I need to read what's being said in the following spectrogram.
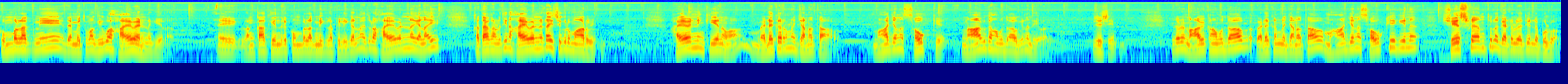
කොම්බලක්නේ දැ මෙතුම කිව හයවැන්න කියලා. ඒ ලංකා කේන්ද්‍ර කොම්බලක්නි කියලා පිළිගන්න තුර හයවැන්න ගැනයි කතා කන තින හයවැන්නටයි සිකුරු මාරුවන්නේ හයවැන්නෙන් කියනවා වැඩ කරන ජනතාව මහජන සෞඛ්‍ය නාවික හමුදාවගෙන දේවල් විශේෂයෙන් එතට නාවික හමුදාව වැඩ කරන ජනතාව මහජන සෞඛ්‍ය කියන ශේෂත්‍රයන් තුළ ගැටලු ඇතිවන්න පුළුවන්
